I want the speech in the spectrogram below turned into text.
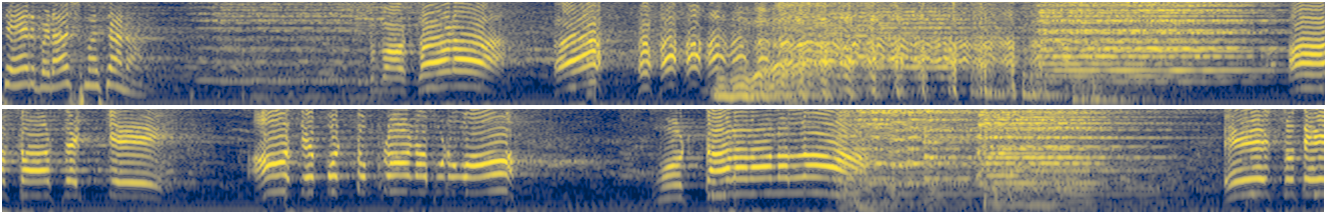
ಸೇರ್ಬೇಡ ಸ್ಮಶಾನ. ಸ್ಮಶಾನ? ಆಕಾಶಕ್ಕೆ ಆಸೆ ಪಟ್ಟು ಪ್ರಾಣ ಬಿಡುವ ಮುಟ್ಟಾಳ ಏ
